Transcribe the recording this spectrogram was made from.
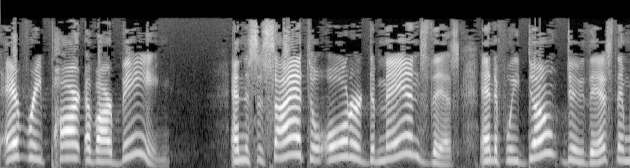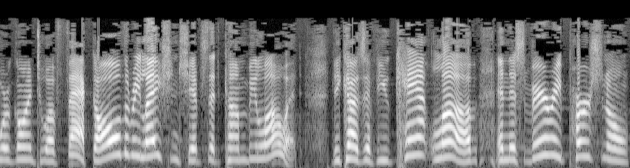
every part of our being. And the societal order demands this. And if we don't do this, then we're going to affect all the relationships that come below it. Because if you can't love in this very personal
